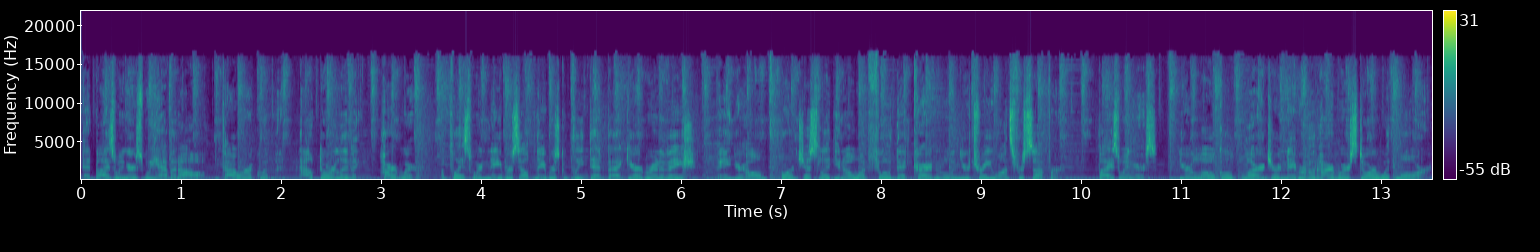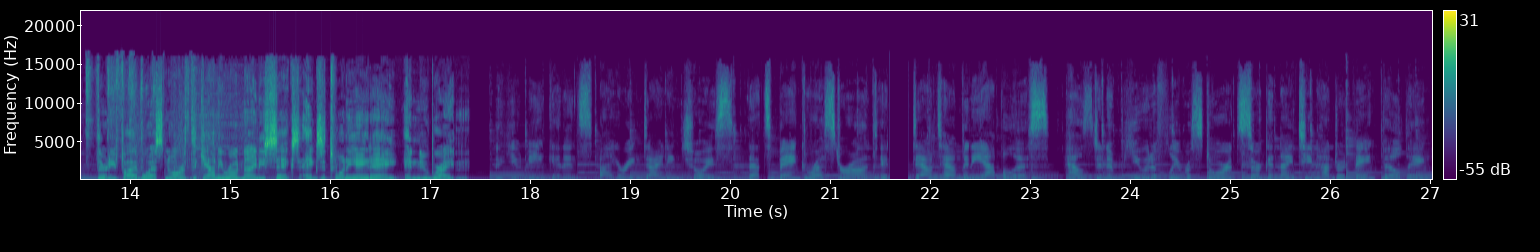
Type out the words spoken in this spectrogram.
At Biswingers, we have it all power equipment, outdoor living, hardware, a place where neighbors help neighbors complete that backyard renovation, paint your home, or just let you know what food that cardinal in your tree wants for supper. Biswingers, your local, larger neighborhood hardware store with more. 35 West North to County Road 96, exit 28A in New Brighton. A unique and inspiring dining choice. That's Bank Restaurant downtown Minneapolis. Housed in a beautifully restored circa 1900 bank building,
